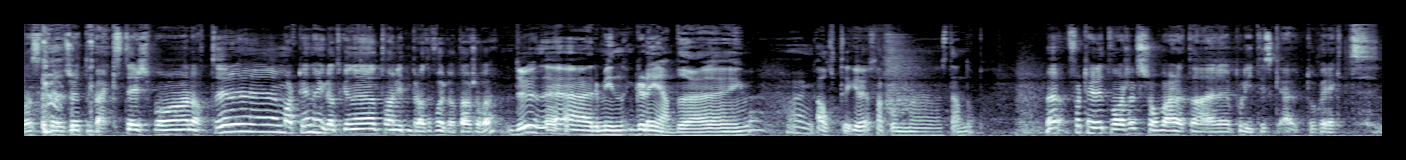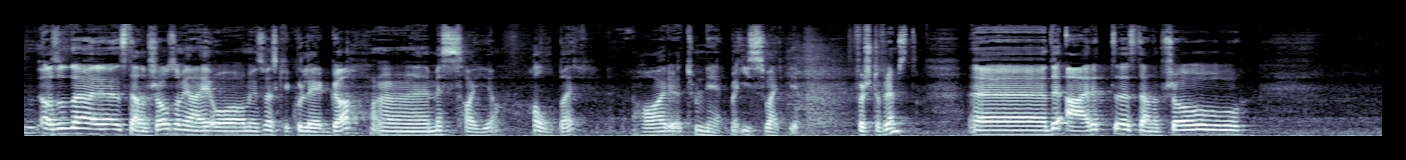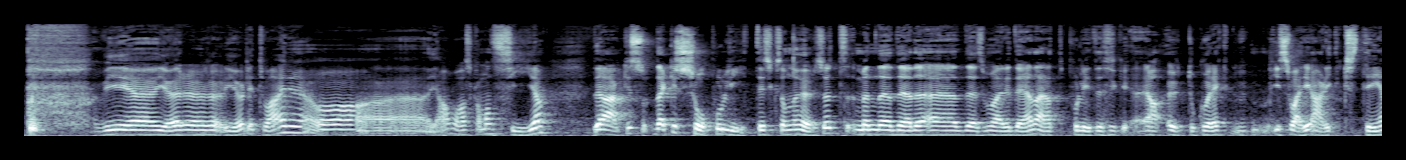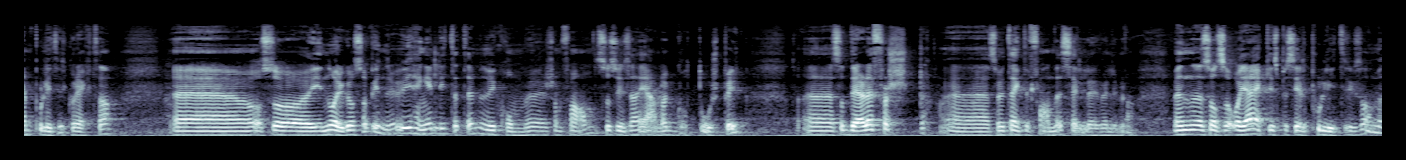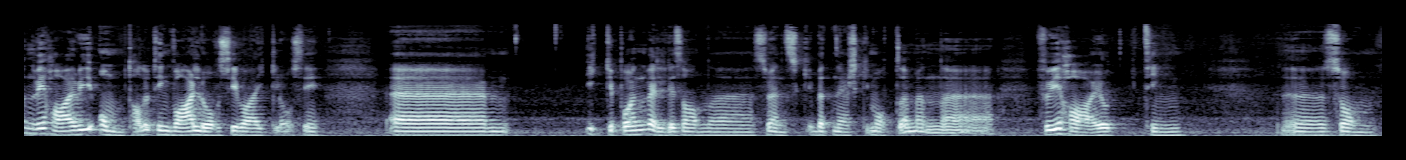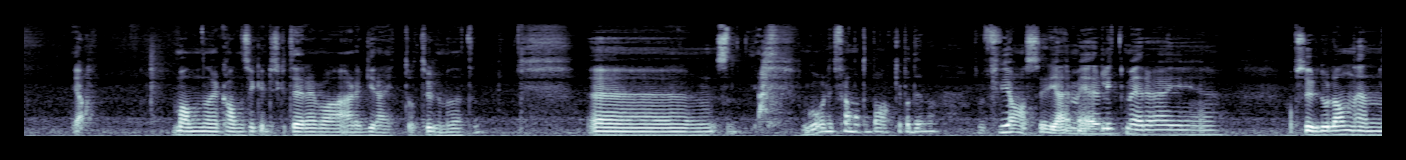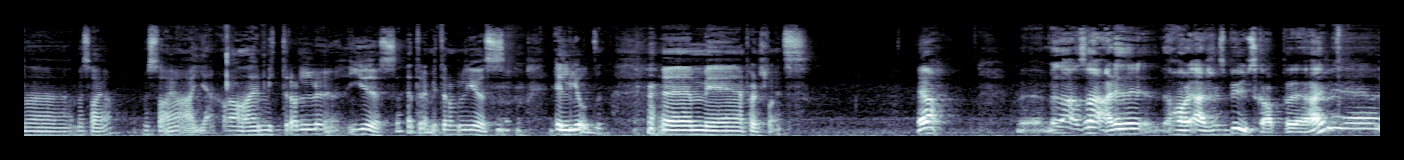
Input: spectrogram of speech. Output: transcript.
det rett og slett backstage på Latter. Martin, hyggelig at du kunne ta en liten prat i forkant av showet. Du, det er min glede, Yngve. Alltid gøy å snakke om eh, standup. Men Fortell litt, Hva slags show er dette her politisk autokorrekt? Altså, det er standup-show som jeg og min svenske kollega eh, Messiah Hallberg har turnert med i Sverige, først og fremst. Eh, det er et standup-show vi eh, gjør, gjør, litt hver. Og eh, ja, hva skal man si, ja? Det er, det er ikke så politisk som det høres ut. Men det, det, det, som er ideen, er at politisk ja, autokorrekt I Sverige er de ekstremt politisk korrekte. Eh, og så I Norge også begynner vi henger litt etter, men vi kommer som faen. Så syns jeg det er jævla godt ordspill. Eh, så det er det første. Eh, så vi tenkte faen, det selger veldig bra. Men, sånn, så, og jeg er ikke spesielt politisk sånn, men vi, har, vi omtaler ting. Hva er lov å si, hva er ikke lov å si. Eh, ikke på en veldig sånn uh, svensk, betnersk måte, men uh, For vi har jo ting som Ja. Man kan sikkert diskutere hva er det greit å tulle med dette. så ja, går litt fram og tilbake på det, da. Fjaser. Jeg er mer, litt mer i absurdoland enn Messiah. Messiah er jævla Han er mitraljøse, heter det. Mitraljøse. LJ. med punchlines. Ja. Men altså, er det, er det et slags budskap her?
